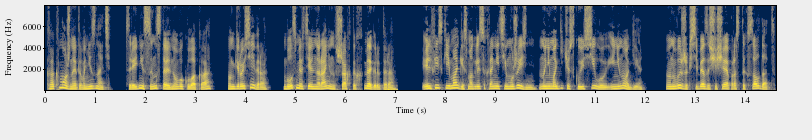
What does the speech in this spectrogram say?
«Как можно этого не знать? Средний сын стального кулака. Он герой Севера. Был смертельно ранен в шахтах Бегретера. Эльфийские маги смогли сохранить ему жизнь, но не магическую силу и не ноги. Он выжег себя, защищая простых солдат.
